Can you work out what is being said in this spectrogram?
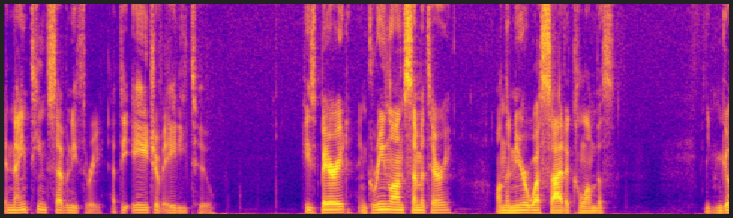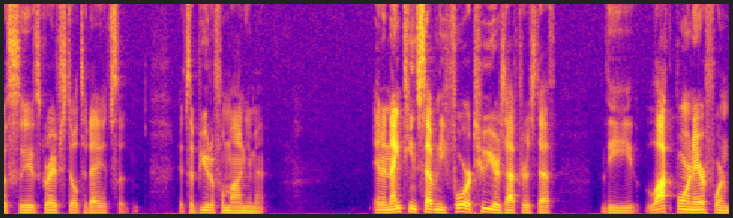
in 1973 at the age of 82. He's buried in Greenlawn Cemetery on the near west side of Columbus. You can go see his grave still today. It's a, it's a beautiful monument. In 1974, two years after his death, the Lockbourne Air Force,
